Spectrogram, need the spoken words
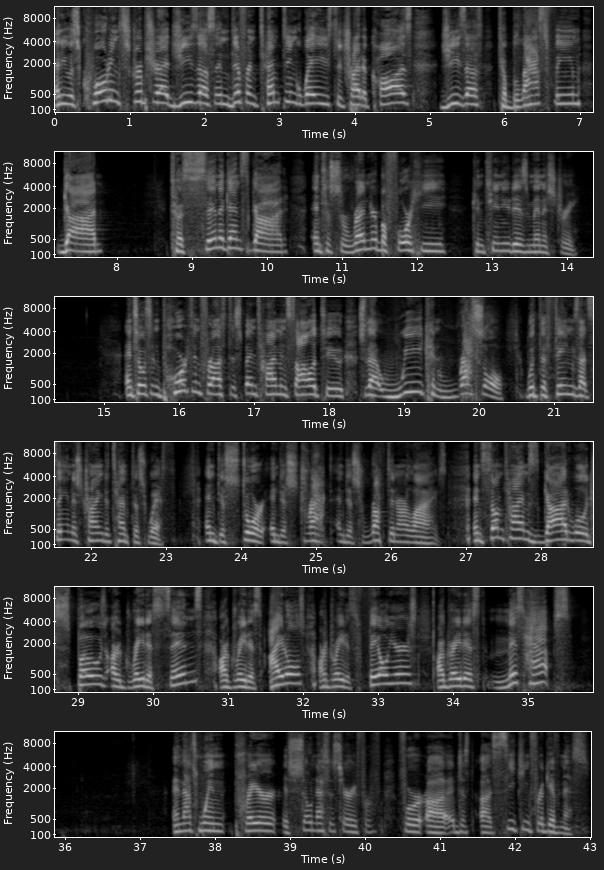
And he was quoting scripture at Jesus in different tempting ways to try to cause Jesus to blaspheme God, to sin against God, and to surrender before he continued his ministry. And so it's important for us to spend time in solitude so that we can wrestle with the things that Satan is trying to tempt us with and distort and distract and disrupt in our lives. And sometimes God will expose our greatest sins, our greatest idols, our greatest failures, our greatest mishaps. And that's when prayer is so necessary for, for uh, just uh, seeking forgiveness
